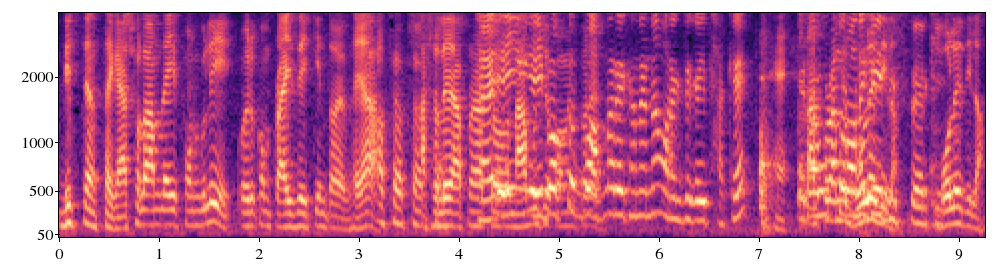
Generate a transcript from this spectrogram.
ডিস্টেন্স থাকে। আসলে আমরা এই ফোনগুলি ওইরকম প্রাইসেই কিনতে হয় ভাইয়া। আচ্ছা আচ্ছা আচ্ছা। আসলে আপনারা হ্যাঁ, তো এই- না এই বক্তব্য আপনার এখানে না অনেক জায়গায় থাকে। হ্যাঁ তারপর আমি বলে দিলাম। বলে দিলাম।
